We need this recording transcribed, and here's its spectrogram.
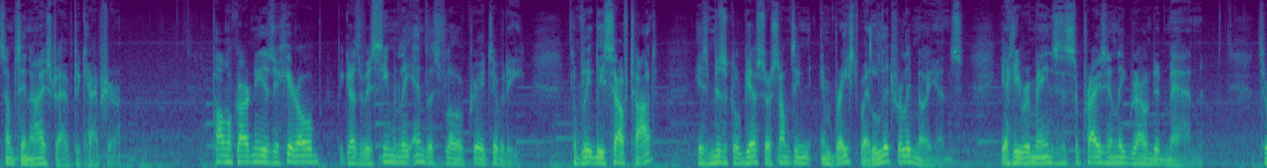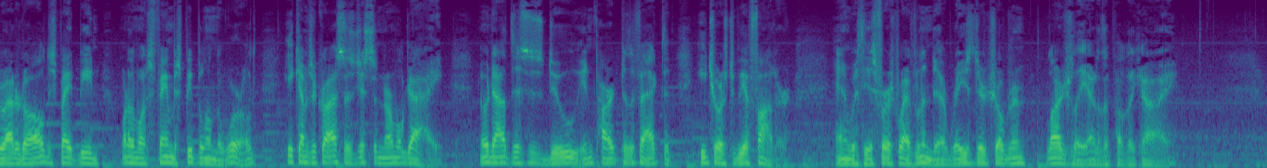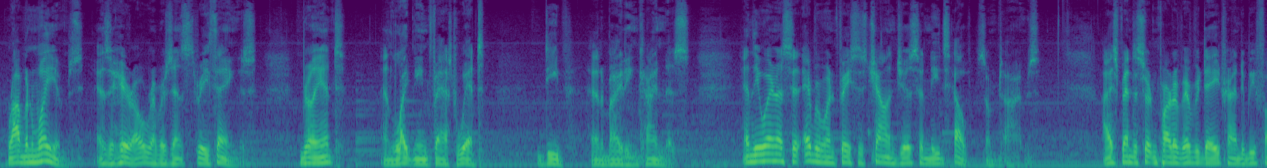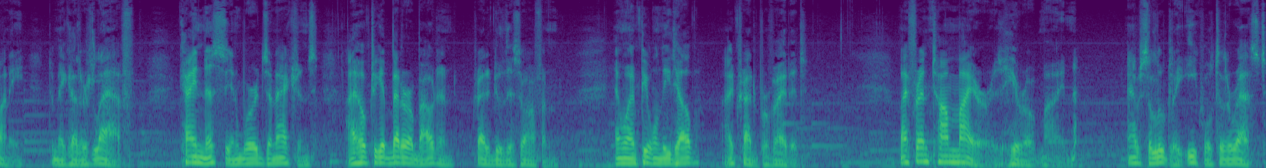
something I strive to capture. Paul McCartney is a hero because of his seemingly endless flow of creativity. Completely self taught, his musical gifts are something embraced by literally millions, yet he remains a surprisingly grounded man. Throughout it all, despite being one of the most famous people in the world, he comes across as just a normal guy. No doubt this is due in part to the fact that he chose to be a father, and with his first wife Linda, raised their children largely out of the public eye. Robin Williams, as a hero, represents three things brilliant and lightning fast wit, deep and abiding kindness and the awareness that everyone faces challenges and needs help sometimes. I spend a certain part of every day trying to be funny, to make others laugh. Kindness in words and actions, I hope to get better about and try to do this often. And when people need help, I try to provide it. My friend Tom Meyer is a hero of mine, absolutely equal to the rest.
